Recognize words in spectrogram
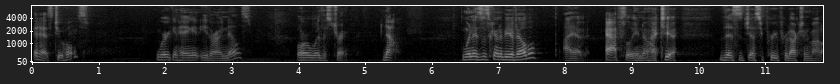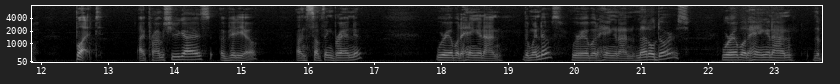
it has two holes where you can hang it either on nails or with a string. Now, when is this going to be available? I have absolutely no idea. This is just a pre-production model. But I promise you guys a video on something brand new. We're able to hang it on the windows. We're able to hang it on metal doors. We're able to hang it on the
